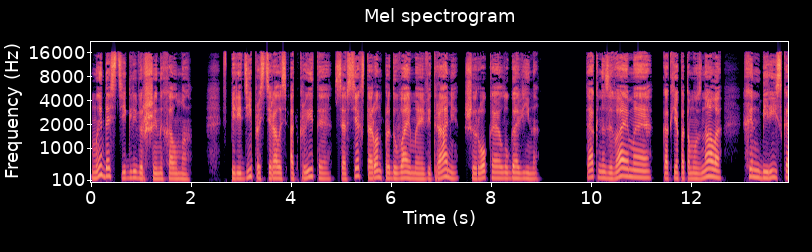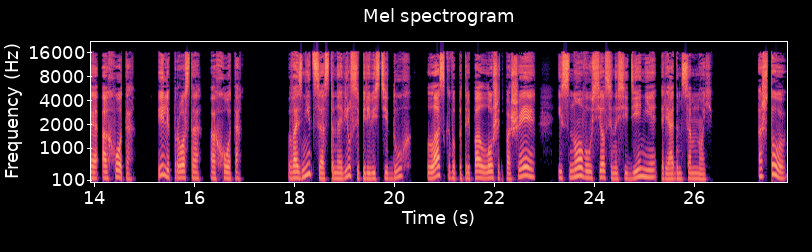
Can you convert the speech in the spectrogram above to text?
мы достигли вершины холма. Впереди простиралась открытая, со всех сторон продуваемая ветрами, широкая луговина. Так называемая, как я потом узнала, хенберийская охота или просто охота. Возница остановился перевести дух, ласково потрепал лошадь по шее и снова уселся на сиденье рядом со мной. «А что,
